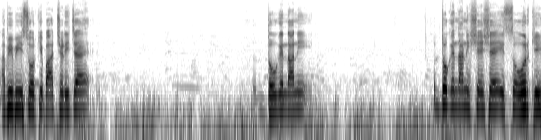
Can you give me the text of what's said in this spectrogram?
अभी भी इस ओवर की बात चढ़ी जाए, दो गेंदानी दो गेंदानी शेष है इस ओवर की।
